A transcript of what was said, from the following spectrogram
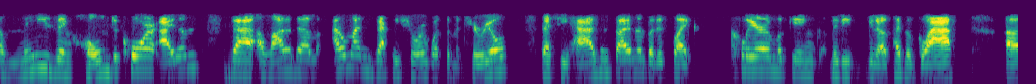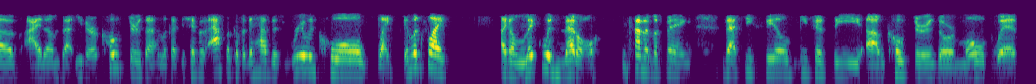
amazing home decor items that a lot of them I'm not exactly sure what the material that she has inside of them, but it's like clear looking, maybe you know, type of glass of items that either are coasters that look like the shape of Africa, but they have this really cool, like it looks like like a liquid metal kind of a thing that she filled each of the um, coasters or molds with,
